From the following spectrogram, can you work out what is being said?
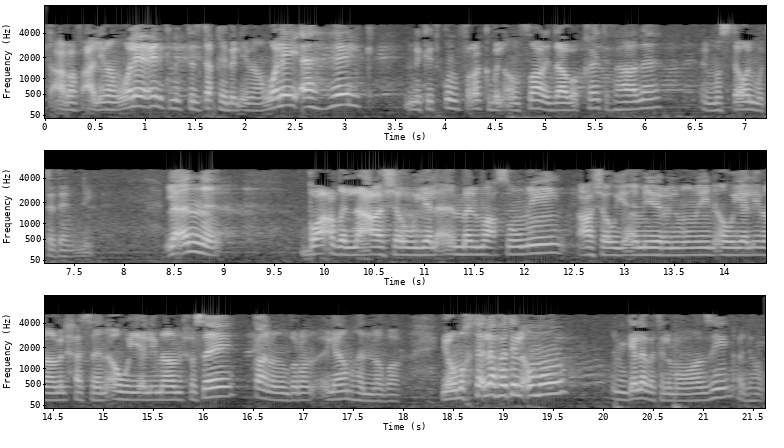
تتعرف على الإمام ولا يعينك أنك تلتقي بالإمام ولا يأهلك أنك تكون في ركب الأنصار إذا بقيت في هذا المستوى المتدني. لأن بعض اللي عاشوا ويا الأئمة المعصومين عاشوا ويا أمير المؤمنين أو ويا الإمام الحسن أو ويا الإمام الحسين كانوا ينظرون اليوم هالنظر. يوم اختلفت الأمور انقلبت الموازين عندهم.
